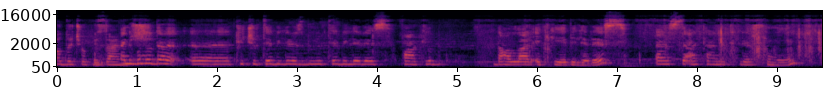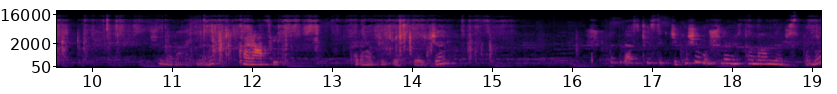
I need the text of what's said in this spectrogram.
O da çok güzelmiş. Hani bunu da e, küçültebiliriz, büyütebiliriz. Farklı dallar ekleyebiliriz. Ben size alternatifleri sunayım. Şunlar aynı. Karanfil. Karanfil göstereceğim. Şurada biraz kesik çıkmış ama uçlarını tamamlarız bunu.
